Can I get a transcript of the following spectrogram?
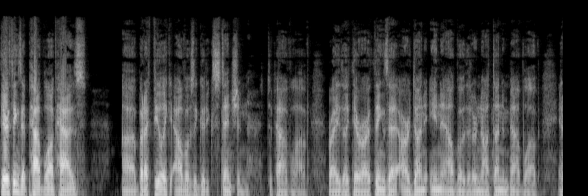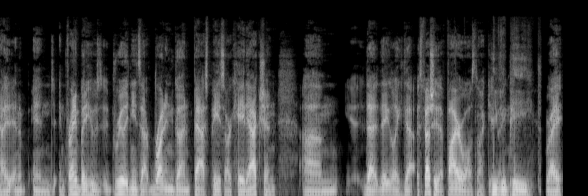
there are things that Pavlov has, uh, but I feel like Alvo is a good extension to Pavlov, right? Like there are things that are done in Alvo that are not done in Pavlov, and I and and, and for anybody who really needs that run and gun, fast paced arcade action, um, that they like that, especially that firewall's not giving, PvP. right?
